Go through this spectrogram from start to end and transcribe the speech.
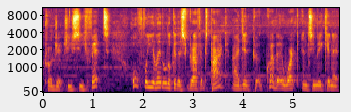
project you see fit. Hopefully you like the look of this graphics pack. I did put quite a bit of work into making it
